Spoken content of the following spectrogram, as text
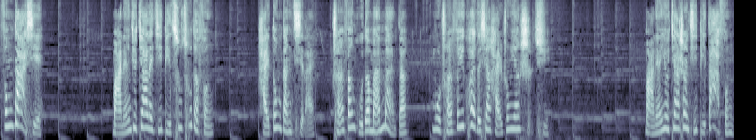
风大些。”马良就加了几笔粗粗的风，海动荡起来，船帆鼓得满满的，木船飞快地向海中央驶去。马良又加上几笔大风，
